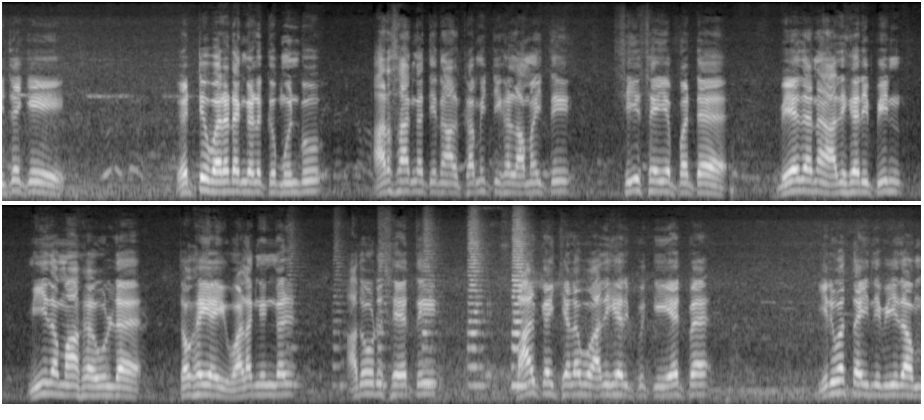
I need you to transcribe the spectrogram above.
இன்றைக்கு எட்டு வருடங்களுக்கு முன்பு அரசாங்கத்தினால் கமிட்டிகள் அமைத்து சீர் செய்யப்பட்ட வேதன அதிகரிப்பின் மீதமாக உள்ள தொகையை வழங்குங்கள். அதோடு சேர்த்து வாழ்க்கை செலவு அதிகரிப்புக்கு ஏற்ப இருபத்தைந்து வீதம்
